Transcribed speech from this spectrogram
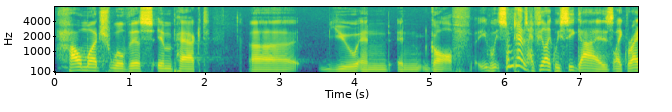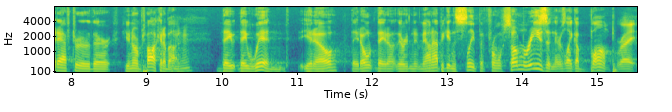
How much will this impact? You and and golf. Sometimes I feel like we see guys like right after they're, you know, what I'm talking about. Mm-hmm. They they win. You know, they don't they don't they may not be getting sleep, but for some reason there's like a bump. Right.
